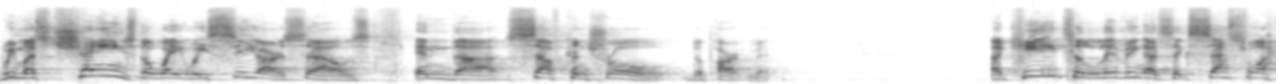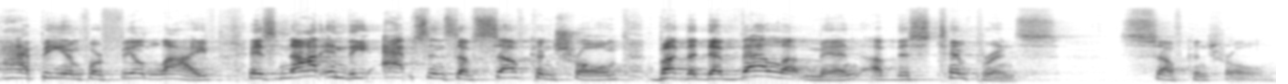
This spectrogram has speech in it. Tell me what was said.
We must change the way we see ourselves in the self control department. A key to living a successful, happy, and fulfilled life is not in the absence of self control, but the development of this temperance, self control.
